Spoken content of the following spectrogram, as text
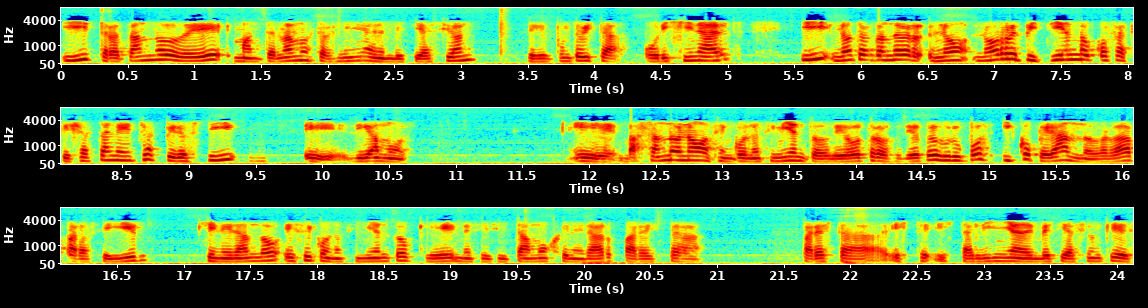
y tratando de mantener nuestras líneas de investigación desde el punto de vista original y no tratando de, no no repitiendo cosas que ya están hechas pero sí eh, digamos eh, basándonos en conocimiento de otros de otros grupos y cooperando verdad para seguir generando ese conocimiento que necesitamos generar para esta para esta, este, esta línea de investigación que es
